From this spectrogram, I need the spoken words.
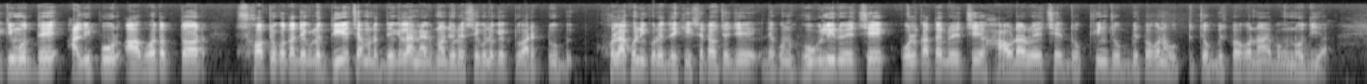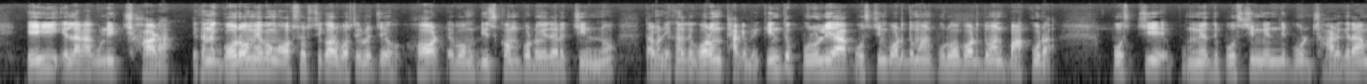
ইতিমধ্যে আলিপুর আবহাওয়া দপ্তর সতর্কতা যেগুলো দিয়েছে, আমরা দেখলাম এক নজরে, সেগুলোকে একটু আরেকটু খোলাখুলি করে দেখি। সেটা হচ্ছে যে, দেখুন, হুগলি রয়েছে, কলকাতা রয়েছে, হাওড়া রয়েছে, দক্ষিণ চব্বিশ পরগনা, উত্তর চব্বিশ পরগনা এবং নদিয়া। এই এলাকাগুলি ছাড়া, এখানে গরম এবং অস্বস্তিকর অবস্থা। এগুলো হচ্ছে হট এবং ডিসকমফোর্ট ওয়েদারের চিহ্ন। তার মানে এখানে তো গরম থাকবে। কিন্তু পুরুলিয়া, পশ্চিম বর্ধমান, পূর্ব বর্ধমান, বাঁকুড়া পশ্চিম পশ্চিম মেদিনীপুর, ঝাড়গ্রাম,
